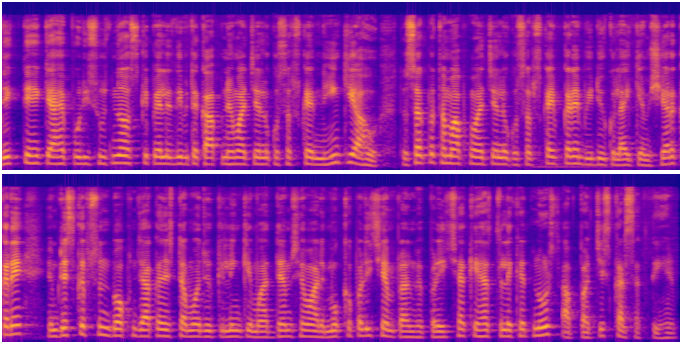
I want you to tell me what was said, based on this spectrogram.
देखते हैं क्या है पूरी सूचना। उसके पहले अभी तक आपने हमारे चैनल को सब्सक्राइब नहीं किया हो तो सर्वप्रथम आप हमारे चैनल को सब्सक्राइब करें, वीडियो को लाइक एवं शेयर करें। एवं डिस्क्रिप्शन बॉक्स में जाकर इंस्टा मौजूद के लिंक के माध्यम से हमारे मुख्य परीक्षा एवं प्रारंभिक परीक्षा के हस्तलिखित नोट्स आप परचेज कर सकती हैं।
